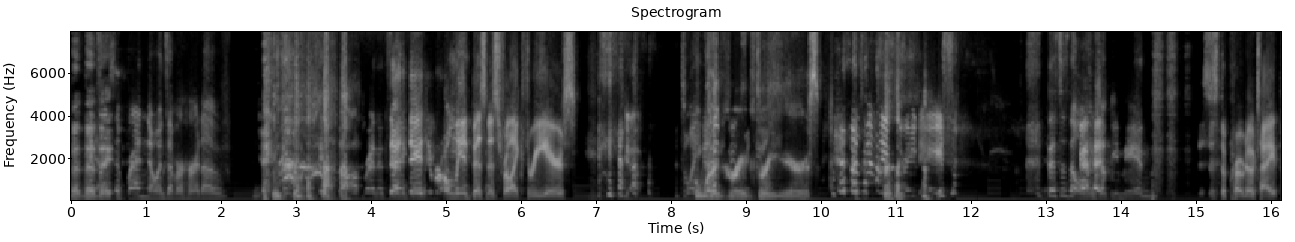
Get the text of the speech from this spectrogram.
The the, Yeah, the it's a brand no one's ever heard of. It's the off-brand. It's they, like they, they were only in business for like three years. That's why you what a great careful. three years. It's gonna take three days. This is the only ship you made. This is the prototype.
